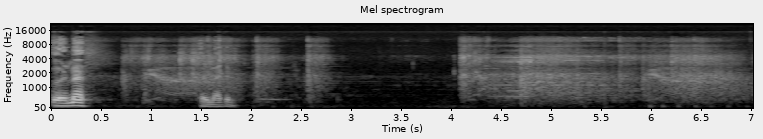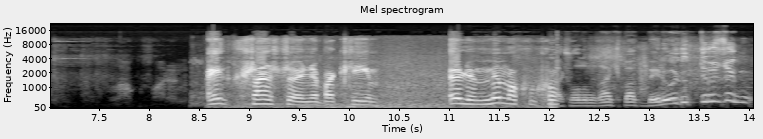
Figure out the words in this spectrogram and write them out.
Ölmem. Ölmedim. İlk sen söyle bakayım. Ölüm mü makukum? Kaç oğlum kaç bak beni öldürtürürsün.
